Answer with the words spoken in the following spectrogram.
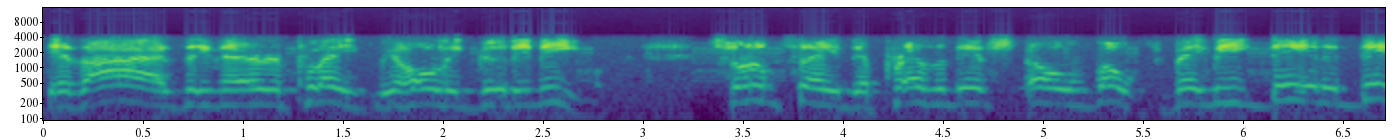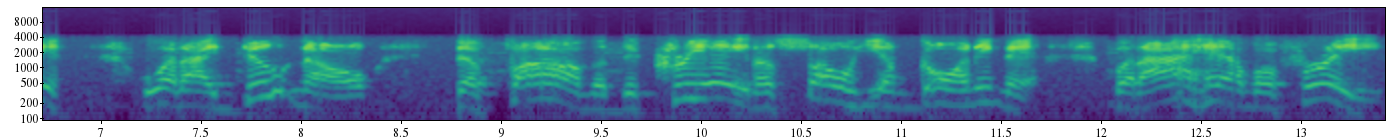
his eyes in every place, beholding good and evil. Some say the president stole votes. Maybe he did and did. What I do know, the father, the creator, saw him going in there. But I have a afraid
